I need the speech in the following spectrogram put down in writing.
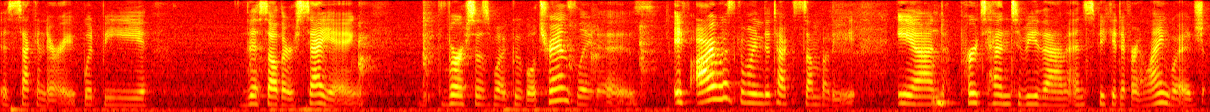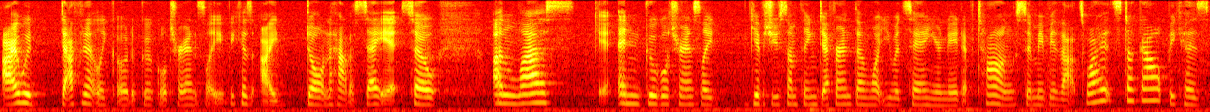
is secondary, would be this other saying versus what Google Translate is. If I was going to text somebody and pretend to be them and speak a different language, I would definitely go to Google Translate because I don't know how to say it. So, unless and Google Translate gives you something different than what you would say in your native tongue, so maybe that's why it stuck out because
